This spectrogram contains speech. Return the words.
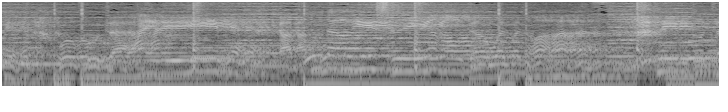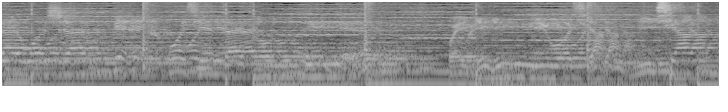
边，我不在爱里面，看不到一丝一毫的温暖。你不在我身边，我现在痛里，回忆与我相依相伴。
